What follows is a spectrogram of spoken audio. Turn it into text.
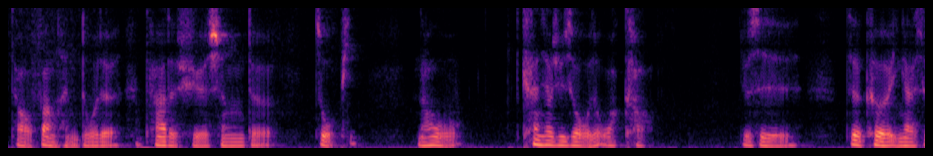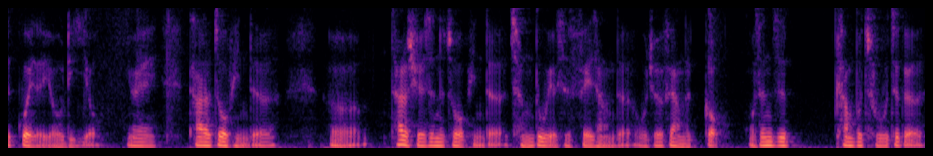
他有放很多的他的学生的作品，然后我看下去之后，我说哇靠，就是这课应该是贵的有理由，因为他的作品的呃他的学生的作品的程度也是非常的，我觉得非常的够，我甚至。看不出这个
